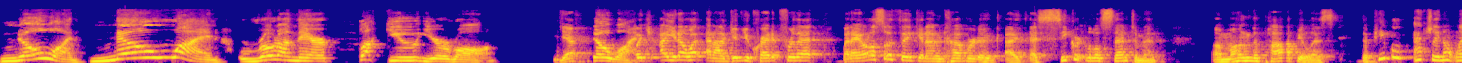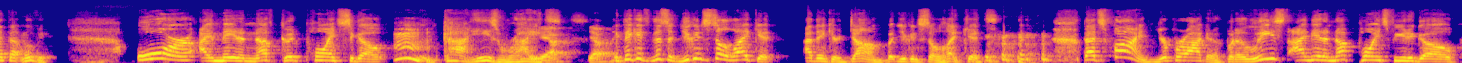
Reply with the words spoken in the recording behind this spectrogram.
No one, no one wrote on there, "Fuck you, you're wrong." Yeah. No one. Which you know what, and I'll give you credit for that. But I also think it uncovered a, a, a secret little sentiment among the populace that people actually don't like that movie. Or I made enough good points to go, mm, God, he's right. Yep. I think it's listen. You can still like it. I think you're dumb, but you can still like it. That's fine. Your prerogative. But at least I made enough points for you to go.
